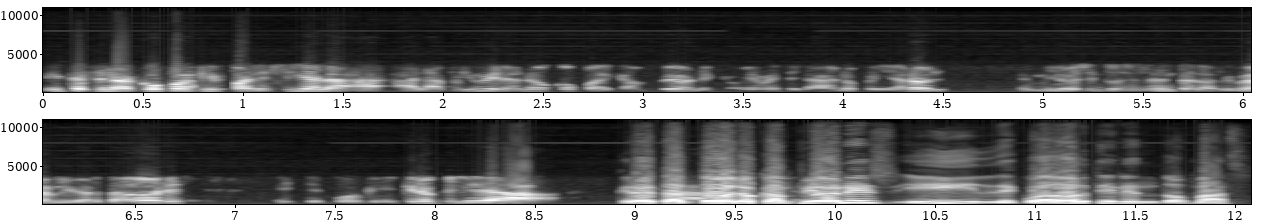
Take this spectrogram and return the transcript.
esta es una copa que es parecida a la, a la, primera, ¿no? Copa de Campeones, que obviamente la ganó Peñarol en 1960, la primera Libertadores, este, porque creo que le da... Creo que están todos los campeones y de Ecuador tienen dos más.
